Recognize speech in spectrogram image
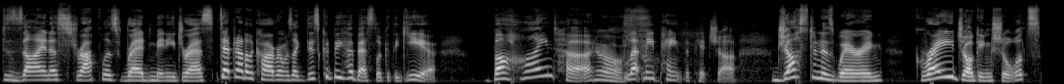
designer strapless red mini dress. Stepped out of the car and was like, this could be her best look of the year. Behind her, Oh. let me paint the picture. Justin is wearing grey jogging shorts,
